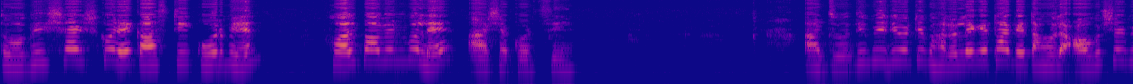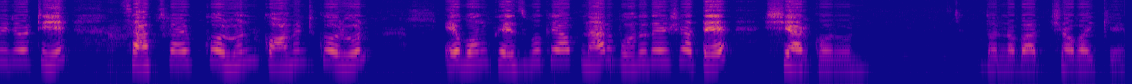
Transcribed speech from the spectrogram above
তো বিশ্বাস করে কাজটি করবেন, ফল পাবেন বলে আশা করছি। আর যদি ভিডিওটি ভালো লেগে থাকে, তাহলে অবশ্যই ভিডিওটি সাবস্ক্রাইব করুন, কমেন্ট করুন এবং ফেসবুকে আপনার বন্ধুদের সাথে শেয়ার করুন। ধন্যবাদ সবাইকে।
